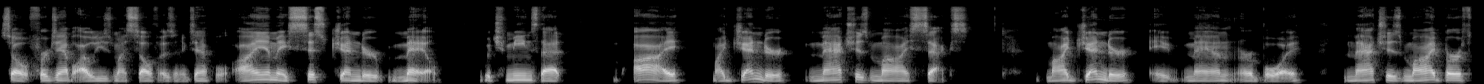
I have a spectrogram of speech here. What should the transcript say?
So, for example, I will use myself as an example. I am a cisgender male, which means that I, my gender, matches my sex. My gender, a man or a boy, matches my birth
